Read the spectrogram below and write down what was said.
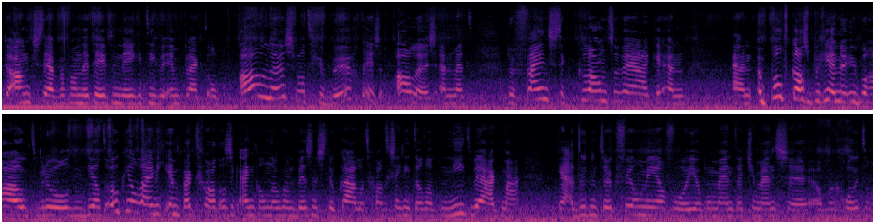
de angst hebben van dit heeft een negatieve impact op alles wat gebeurd is. Alles. En met de fijnste klanten werken en, en een podcast beginnen überhaupt. Ik bedoel, die had ook heel weinig impact gehad als ik enkel nog een business lokaal had gehad. Ik zeg niet dat dat niet werkt, maar ja, het doet natuurlijk veel meer voor je op het moment dat je mensen op een grotere,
